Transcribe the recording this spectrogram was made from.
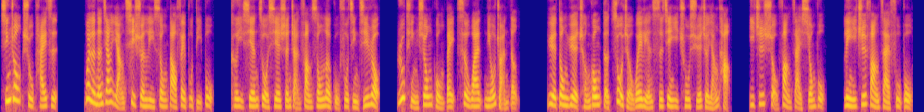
心中数拍子。为了能将氧气顺利送到肺部底部，可以先做些伸展放松肋骨附近肌肉，如挺胸、拱背、侧弯、扭转等。越动越成功的作者威廉斯建议初学者仰躺，一只手放在胸部。另一只放在腹部，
